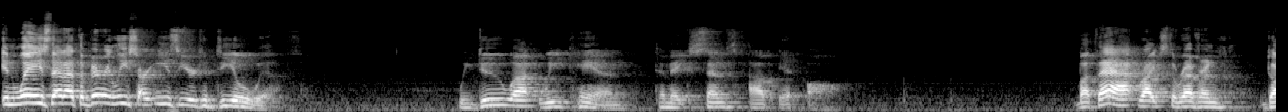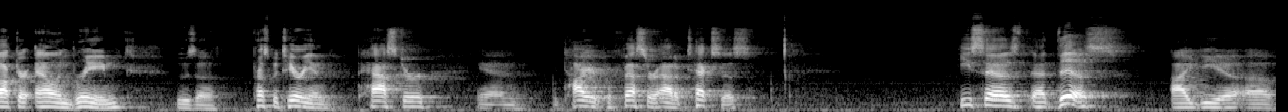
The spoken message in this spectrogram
in ways that, at the very least, are easier to deal with. We do what we can to make sense of it all. But that, writes the Reverend Dr. Alan Brehm, who's a Presbyterian pastor and retired professor out of Texas, he says that this idea of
